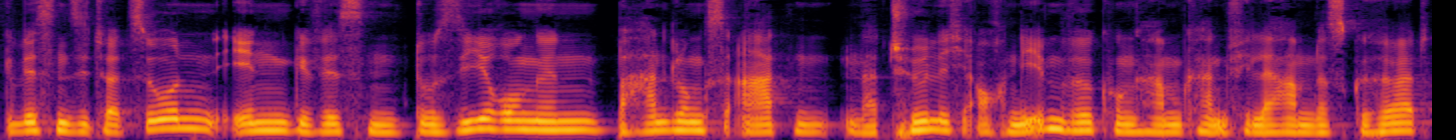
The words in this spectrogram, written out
gewissen Situationen, in gewissen Dosierungen, Behandlungsarten natürlich auch Nebenwirkungen haben kann. Viele haben das gehört.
